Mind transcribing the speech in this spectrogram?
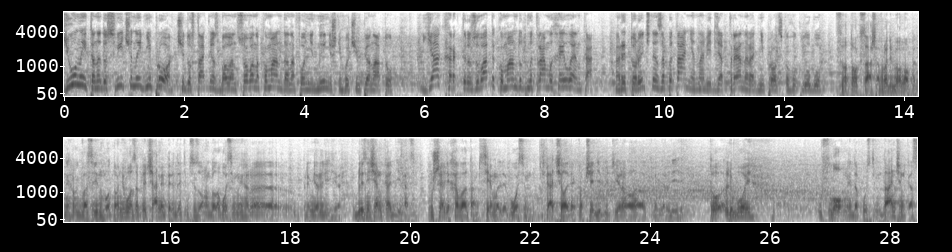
Юний та недосвідчений Дніпро чи достатньо збалансована команда на фоні нинішнього чемпіонату? Як характеризувати команду Дмитра Михайленка? Риторичне запитання навіть для тренера Дніпровського клубу. Сваток Саша, вроде бы он опытный игрок, 21 год, но у него за плечами перед этим сезоном было 8 игр э, в премьер-лиге. У Близниченко 11, у Шелихова там 7 или 8, 5 человек вообще дебютировало в премьер-лиге. То любой э, условный, допустим, Данченко с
